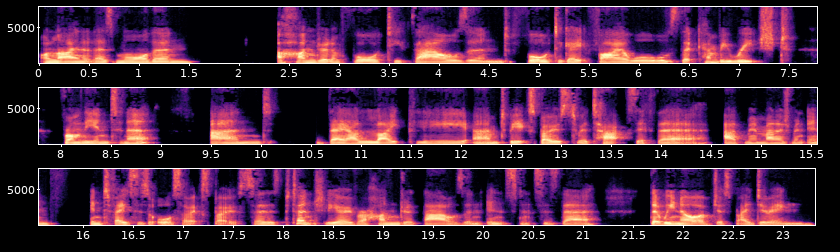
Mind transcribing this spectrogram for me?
online that there's more than 140,000 FortiGate firewalls that can be reached from the internet. And they are likely um, to be exposed to attacks if their admin management inf- interfaces are also exposed. So there's potentially over 100,000 instances there that we know of just by doing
